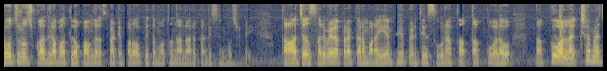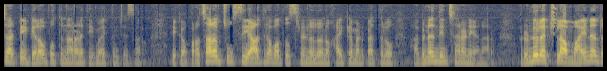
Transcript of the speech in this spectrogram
రోజు రోజుకు ఆదిలాబాద్లో కాంగ్రెస్ పార్టీ బలోపేతమవుతుందన్నారు కంది శ్రీనివాసరెడ్డి తాజా సర్వేల ప్రకారం మన ఎంపీ అభ్యర్థి సుగుణక్క తక్కువలో తక్కువ లక్ష మెజార్టీ గెలవబోతున్నారని ధీమా వ్యక్తం చేశారు. ఇక ప్రచారం చూసి ఆదిలాబాద్ శ్రేణులను హైకమాండ్ పెద్దలు అభినందించారని అన్నారు. రెండు లక్షల మైనర్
